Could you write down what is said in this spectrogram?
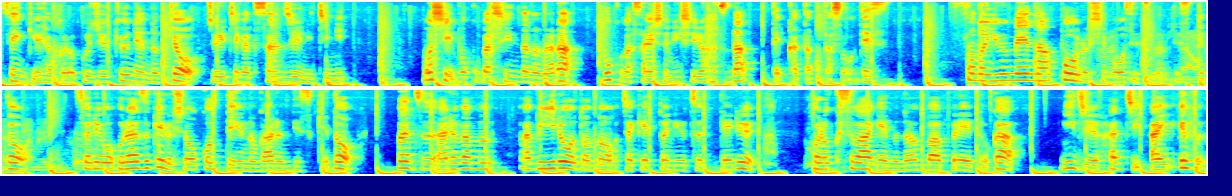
1969年の今日11月30日にもし僕が死んだのなら僕が最初に知るはずだって語ったそうです。この有名なポール死亡説なんですけどそれを裏付ける証拠っていうのがあるんですけどまずアルバム「アビーロード」のジャケットに写ってるフォルクスワーゲンのナンバープレートが 28IF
